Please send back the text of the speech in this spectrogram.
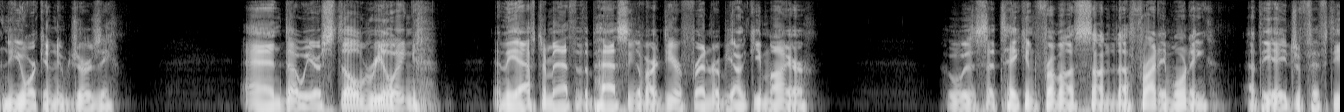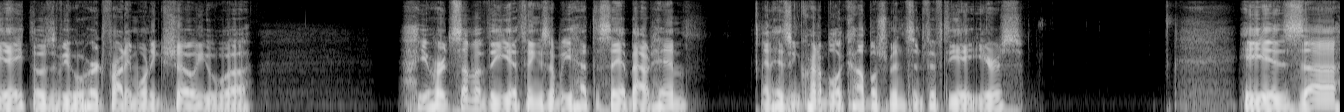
New York and New Jersey, and uh, we are still reeling in the aftermath of the passing of our dear friend Rabbi Meyer, who was uh, taken from us on uh, Friday morning at the age of 58. Those of you who heard Friday morning show, you uh, you heard some of the uh, things that we had to say about him and his incredible accomplishments in 58 years. He is, uh,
